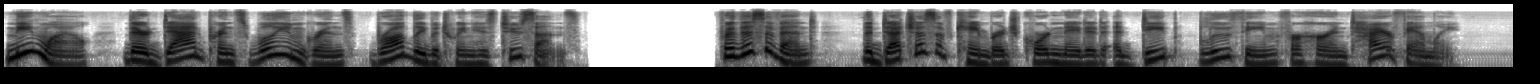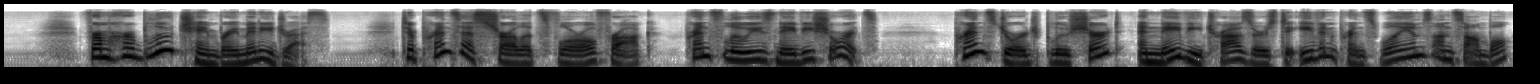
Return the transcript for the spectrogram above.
Meanwhile, their dad Prince William grins broadly between his two sons. For this event, the Duchess of Cambridge coordinated a deep blue theme for her entire family. From her blue chambray midi dress, to Princess Charlotte's floral frock, Prince Louis's navy shorts, Prince George blue shirt and navy trousers to even Prince William's ensemble,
